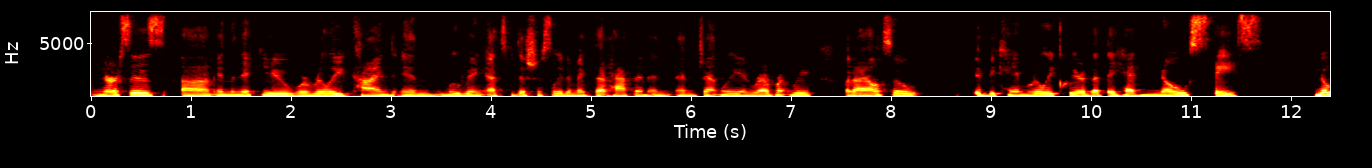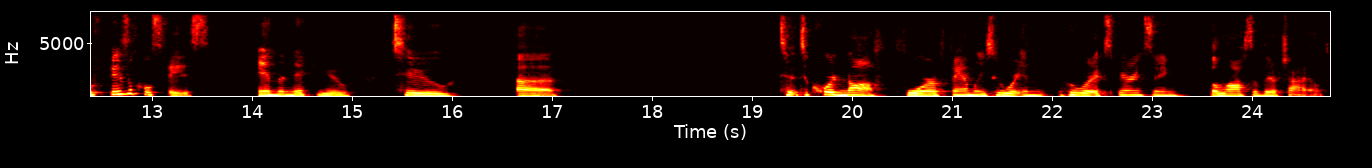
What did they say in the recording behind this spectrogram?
nurses uh, in the NICU were really kind in moving expeditiously to make that happen and, and gently and reverently. But I also it became really clear that they had no space, no physical space in the NICU to uh, to, to cordon off for families who were in who were experiencing the loss of their child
